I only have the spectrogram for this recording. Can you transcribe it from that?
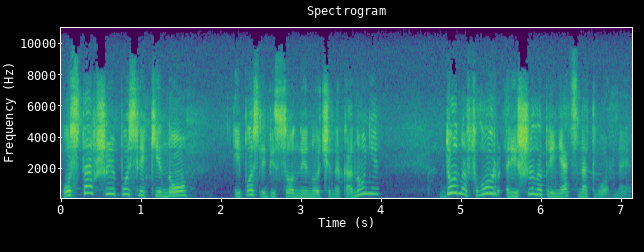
Уставшая после кино и после бессонной ночи накануне, Дона Флор решила принять снотворное.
